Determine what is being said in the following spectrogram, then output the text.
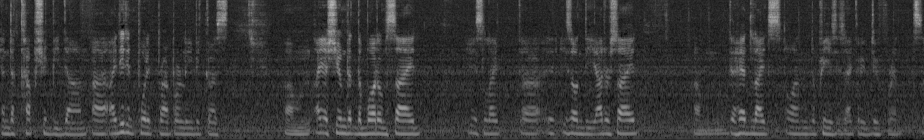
and the cup should be down. Uh, I didn't put it properly because um, I assumed that the bottom side is like uh, is on the other side. Um, the headlights on the Prius is actually different so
